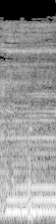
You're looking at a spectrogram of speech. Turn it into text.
head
